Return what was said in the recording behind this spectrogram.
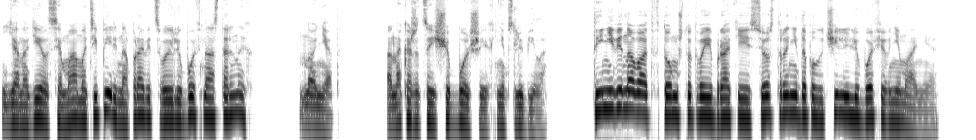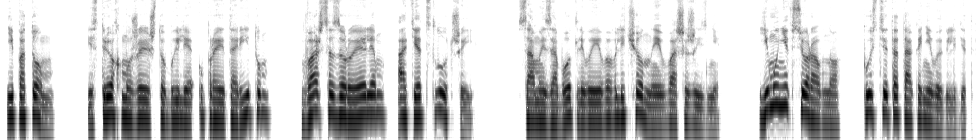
Я надеялся, мама теперь направит свою любовь на остальных. Но нет. Она, кажется, еще больше их не взлюбила. Ты не виноват в том, что твои братья и сестры недополучили любовь и внимание. И потом, из трех мужей, что были у проэтаритум, ваш с Азаруэлем — отец лучший, самый заботливый и вовлеченный в вашей жизни. Ему не все равно, пусть это так и не выглядит.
